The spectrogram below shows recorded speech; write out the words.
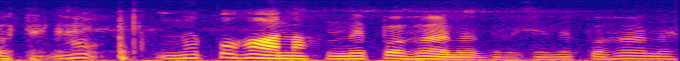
Отак. Ну, непогано. Непогано, друзі, непогано.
